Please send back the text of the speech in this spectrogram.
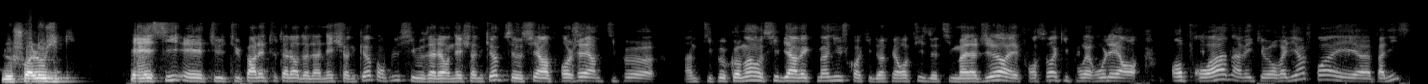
le choix logique. Et si et tu, tu parlais tout à l'heure de la Nation Cup. En plus, si vous allez en Nation Cup, c'est aussi un projet un petit peu un petit peu commun aussi bien avec Manu, je crois qu'il doit faire office de team manager, et François qui pourrait rouler en, en Pro avec Aurélien, je crois, et euh, Panis,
